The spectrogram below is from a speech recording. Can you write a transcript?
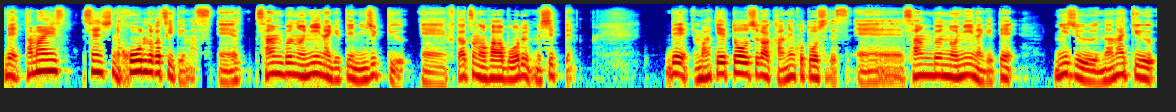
で、玉井選手にホールドがついています。えー、3分の2投げて20球、えー、2つのフォアボール無失点。で、負け投手が金子投手です。えー、3分の2投げて27球、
